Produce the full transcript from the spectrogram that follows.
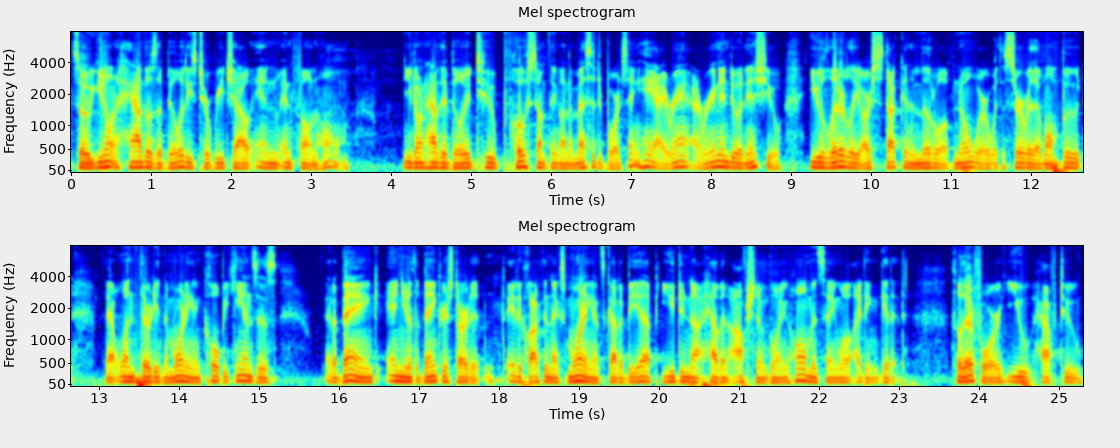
so you don't have those abilities to reach out and and phone home you don't have the ability to post something on a message board saying, "Hey, I ran I ran into an issue." You literally are stuck in the middle of nowhere with a server that won't boot at 1.30 in the morning in Colby, Kansas, at a bank, and you know the bankers start at eight o'clock the next morning. And it's got to be up. You do not have an option of going home and saying, "Well, I didn't get it." So therefore, you have to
